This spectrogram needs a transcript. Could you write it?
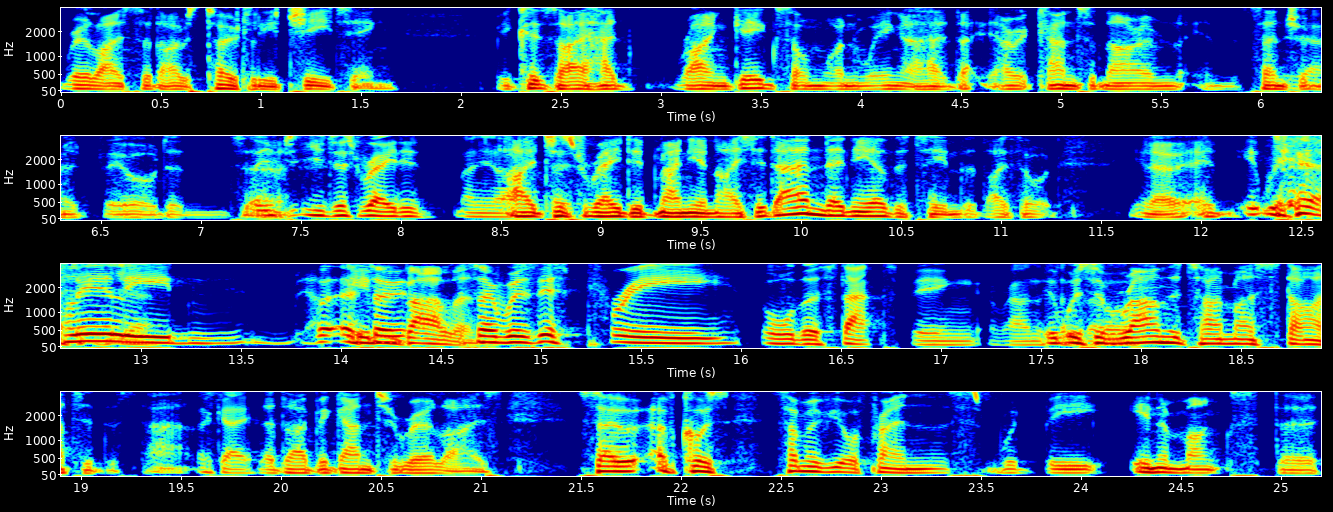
realised that I was totally cheating because I had Ryan Giggs on one wing. I had Eric Cantona in, in the centre Yeah. midfield, and So uh, you, just raided Man United. I just raided Man United and any other team that I thought, you know, it, it was clearly But, uh, so, imbalanced. so was this pre all the stats being around? It was around the time I started the stats Okay. that I began to realize. So, of course, some of your friends would be in amongst the,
